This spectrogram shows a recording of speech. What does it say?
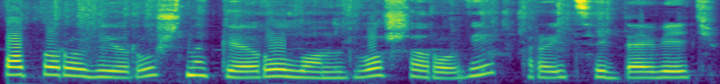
Паперові рушники рулон двошарові 39.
